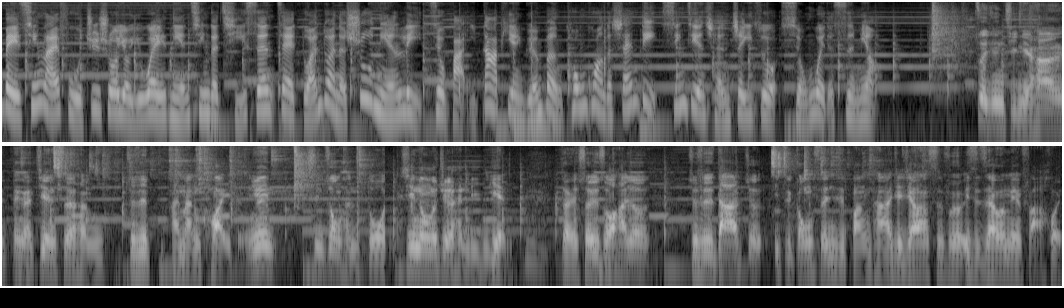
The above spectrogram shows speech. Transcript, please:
北清来府，据说有一位年轻的奇僧，在短短的数年里，就把一大片原本空旷的山地新建成这一座雄伟的寺庙。最近几年，它的那个建设很，就是还蛮快的，因为信众很多，信众都觉得很灵验，对，所以说他就就是大家就一直躬身，一直帮他，而且加上师傅又一直在外面法会，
